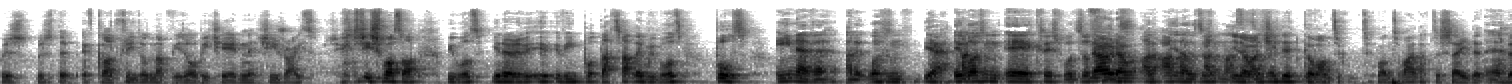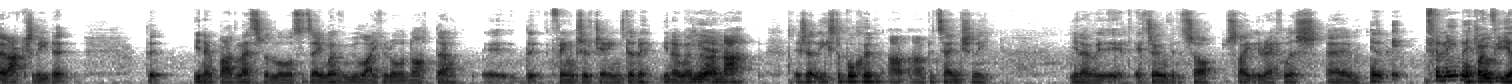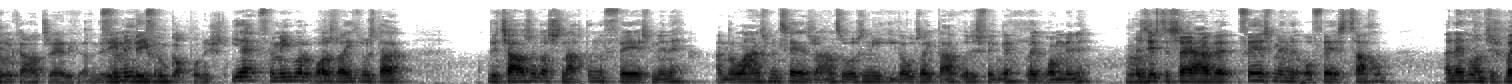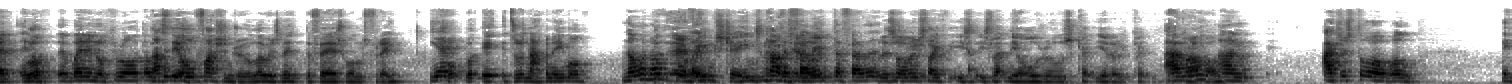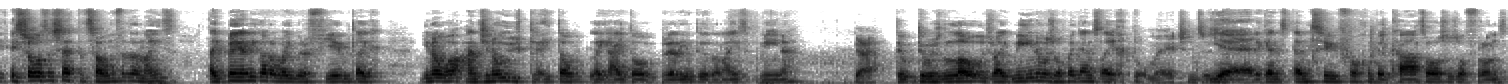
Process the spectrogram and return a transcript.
was was that if Godfrey done that, we'd all be cheering it. She's right. She's spot on. We would. You know, if, if he put that tackle in, we would. But, He never, and it wasn't. yeah. It and- wasn't uh, Chris Woods. No, front. no, and, And, you know, and, matter. you know, and she it? did go on to, to quantify that to say that Yeah. that actually that that you know bad letter of the law today, whether we like it or not, though, it, that things have changed a bit, you know, and, Yeah. and that is at least a booking and, and potentially, you know, it, it's over the top, slightly reckless. Um, It- it- for me, but both are yellow cards really, and neither, me- neither of them got punished. yeah, for me, what it was right was that Richarlison got snapped in the first minute, and the linesman turns round to us and he, he goes like that with his finger, like one minute, as if to say either first minute or first tackle, and everyone just went in Well, up, it went in uproar. That's the old-fashioned rule, though, isn't it? The first one's free, Yeah, but, but it, it doesn't happen anymore. no, no, But but like, Everything's changed now. the do you know fella, the fella, But it's he- almost like he's, he's letting the old rules, you uh, know, ca- I know, on. and I just thought, well, it, it sort of set the tone for the night. Like, Burnley got away with a few, like, you know what, and you know who's great though? Like, I thought brilliant the other night, Mina. Yeah, There, there was loads, right? Mina was up against, like, little merchants. Yeah, against them two fucking big cart horses up front.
